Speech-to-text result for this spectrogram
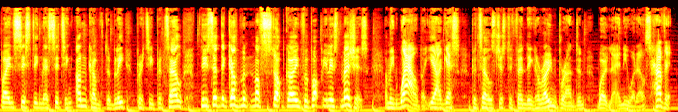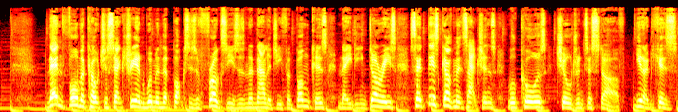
by insisting they're sitting uncomfortably, Priti Patel, who said the government must stop going for populist measures. I mean, wow, but yeah, I guess Patel's just defending her own brand and won't let anyone else have it. Then former Culture Secretary and woman that boxes of frogs uses an analogy for bonkers, Nadine Dorries, said this government's actions will cause children to starve. You know, because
